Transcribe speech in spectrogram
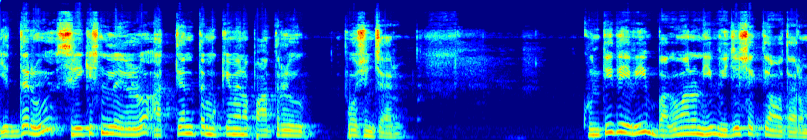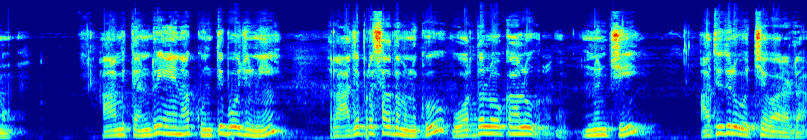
ఇద్దరు శ్రీకృష్ణ లీలలో అత్యంత ముఖ్యమైన పాత్రలు పోషించారు. కుంతీదేవి భగవానుని విజయశక్తి అవతారము. ఆమె తండ్రి అయిన కుంతిభోజుని రాజప్రసాదమునకు ఊర్ధలోకాలు నుంచి అతిథులు వచ్చేవారట.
